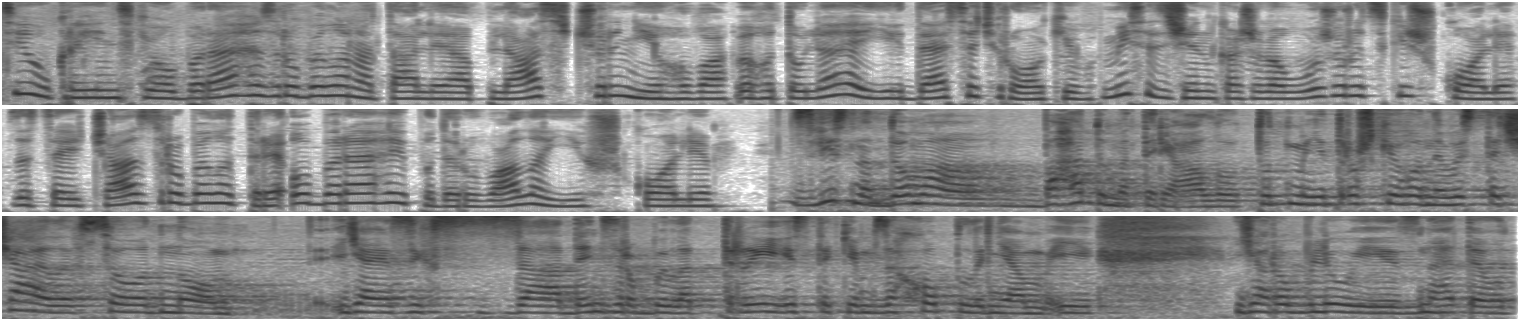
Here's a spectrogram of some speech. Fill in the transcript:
Ці українські обереги зробила Наталія Пляс з Чернігова. Виготовляє їх 10 років. Місяць жінка живе в Ужгородській школі. За цей час зробила три обереги і подарувала їх школі. Звісно, вдома багато матеріалу. Тут мені трошки його не вистачає, але все одно. Я з їх за день зробила три із таким захопленням. І я роблю, і знаєте, от,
